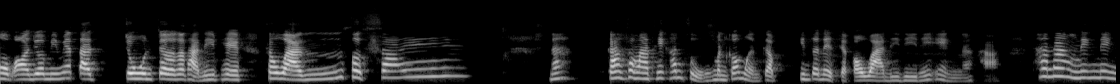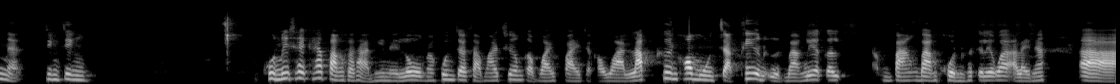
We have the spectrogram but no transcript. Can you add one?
งบอ่อนโยนมีเมตตาจูนเจอสถานีเพลง สวรรค์สดใสนะ การสมาธิขั้นสูงมันก็เหมือนกับอินเทอร์เน็ตจักรวาลดีๆ นี่เองนะคะ ถ้านั่งนิ่งๆเนี่ยจริง ๆ คุณไม่ใช่แค่ฟังสถานีในโลกนะ คุณจะสามารถเชื่อมกับ Wi-Fi จักรวาลรับขึ้นข้อมูลจากที่อื่นๆ บางเรียกก็บางบางคนเขาจะเรียกว่าอะไรนะอ่า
